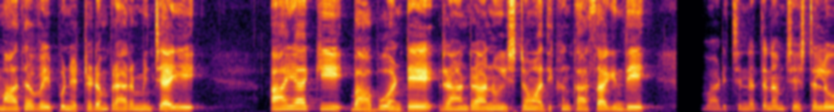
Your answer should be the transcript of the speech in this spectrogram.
మాధవ్ వైపు నెట్టడం ప్రారంభించాయి. ఆయాకి బాబు అంటే రాను రాను ఇష్టం అధికం కాసాగింది. వాడి చిన్నతనం చేష్టలు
